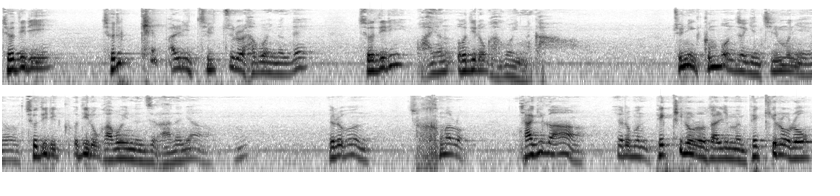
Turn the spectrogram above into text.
저들이 저렇게 빨리 질주를 하고 있는데 저들이 과연 어디로 가고 있는가? 주님 근본적인 질문이에요. 저들이 어디로 가고 있는지를 아느냐? 여러분 정말로 자기가 여러분 100km로 달리면 100km로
